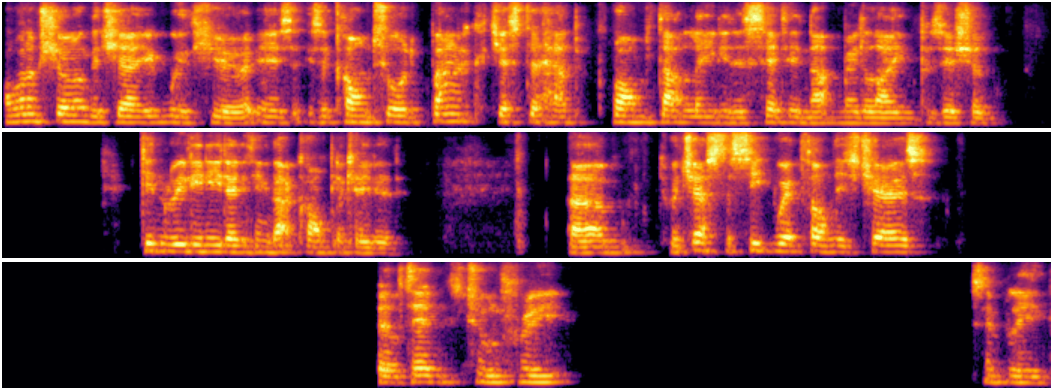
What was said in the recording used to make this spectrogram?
And what I'm showing the chair with here is, is a contoured back just to help prompt that lady to sit in that midline position. Didn't really need anything that complicated. Um, to adjust the seat width on these chairs, built in, tool free, simply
